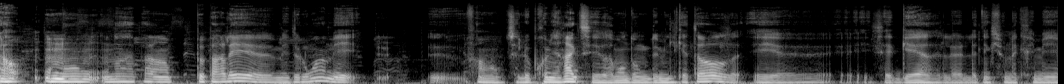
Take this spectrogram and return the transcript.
Alors, on en, a pas un peu parlé, mais de loin, mais enfin, c'est le premier acte, c'est vraiment donc 2014, et, cette guerre, l'annexion de la Crimée,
